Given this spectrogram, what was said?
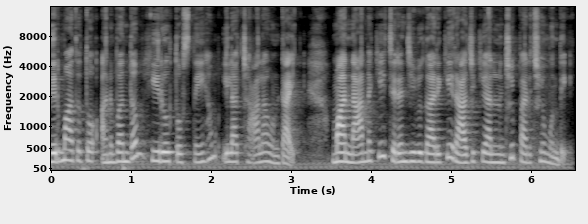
నిర్మాతతో అనుబంధం హీరోతో స్నేహం ఇలా చాలా ఉంటాయి. మా నాన్నకి చిరంజీవి గారికి రాజకీయాల నుంచి పరిచయం ఉంది.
